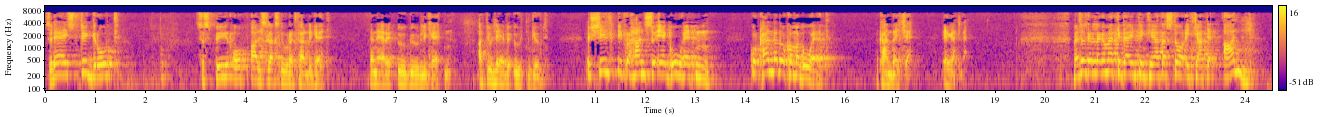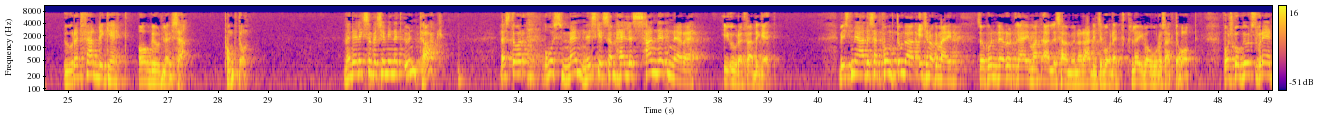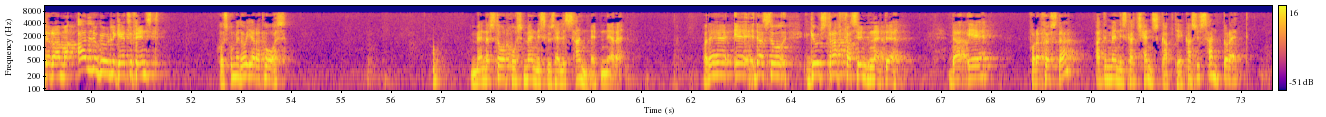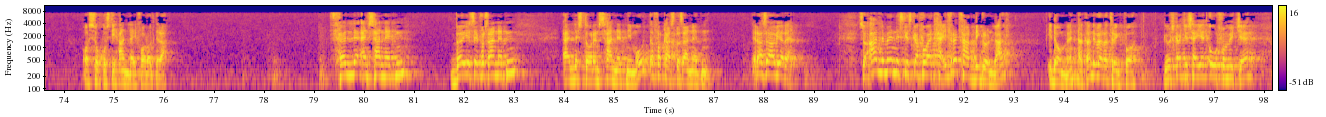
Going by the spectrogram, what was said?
Så det er ei stygg rot som spyr opp all slags urettferdighet. Den er ugudeligheten. At du lever uten Gud. Skilt ifra Han som er godheten. Hvor kan det da komme godhet? Det kan det ikke, egentlig. Men så skal du legge merke til en ting til, at det står ikke at det er all urettferdighet og gudløse. Punktum. Men det er liksom det kommer inn et unntak. Det står hos mennesker som heller sannheten nede i urettferdighet. Hvis vi hadde satt punktum der, ikke noe mer, så kunne det rutle hjem igjen alle sammen, og det hadde ikke vært et kløyva ord og sagt det opp. For skal Guds vrede ramme all ugudelighet som finnes, hva skal vi da gjøre til oss? Men det står hos mennesket som holder sannheten nede. Og det er det som Gud straffer synden etter. Det er for det første at mennesker har kjennskap til hva som er sant og rett, og så hvordan de handler i forhold til det. Følger en sannheten, bøyer seg for sannheten, eller står en sannheten imot og forkaster sannheten? Det er det som avgjør det. Så alle mennesker skal få et helt rettferdig grunnlag i dommen. Det kan du være trygg på. Gud skal ikke si et ord for mye.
